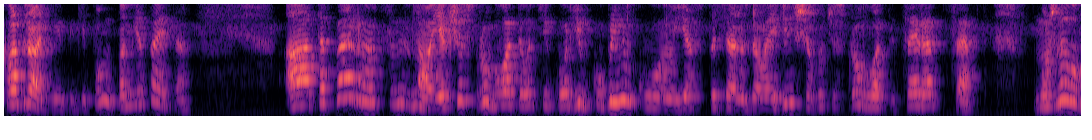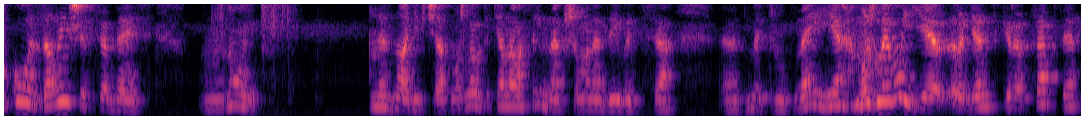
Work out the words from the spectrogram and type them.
Квадратні такі, пам'ятаєте? А тепер це не знаю. Якщо спробувати оці корівку-брівку, я спеціально взяла і більше, хочу спробувати цей рецепт. Можливо, в когось залишився десь. Ну, не знаю, дівчат, можливо, Тетяна Васильівна, якщо мене дивиться, е, Дмитрук. В неї є, можливо, є радянські рецепти.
